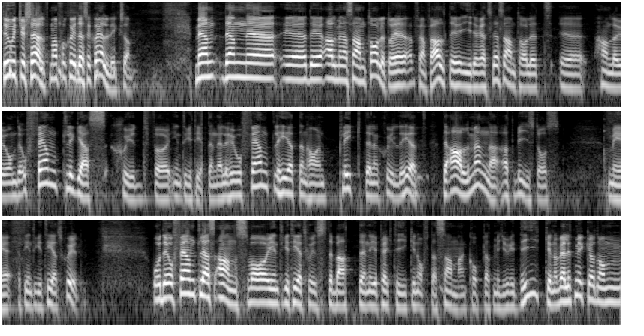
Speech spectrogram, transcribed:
Do it yourself, man får skydda sig själv liksom. Men den, eh, eh, det allmänna samtalet, och eh, framförallt i det rättsliga samtalet, eh, handlar ju om det offentligas skydd för integriteten, eller hur offentligheten har en plikt eller en skyldighet, det allmänna, att bistås med ett integritetsskydd. Och det offentligas ansvar i integritetsskyddsdebatten är i praktiken ofta sammankopplat med juridiken. Och väldigt mycket av de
